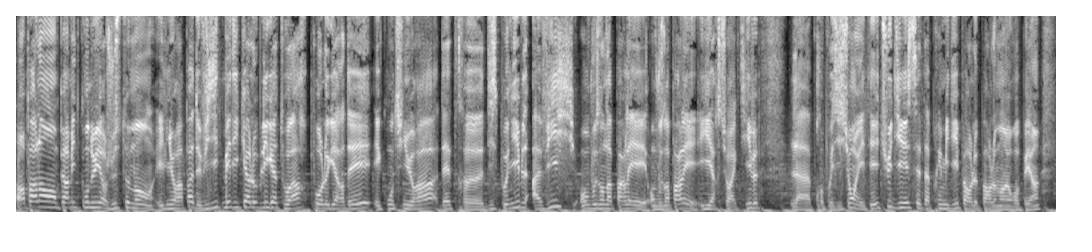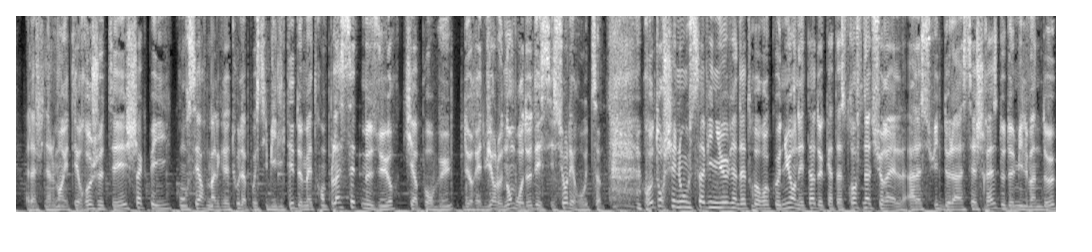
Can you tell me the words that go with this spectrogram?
En parlant permis de conduire, justement, il n'y aura pas de visite médicale obligatoire pour le garder et continuera d'être euh, disponible à vie. On vous en a parlé, on vous en parlait hier sur Active. La proposition a été étudiée cet après-midi par le Parlement européen. Elle a finalement été rejetée. Chaque pays conserve malgré tout la possibilité de mettre en place cette mesure qui a pour but de réduire le nombre de décès sur les routes. Retour chez nous, Savigneux vient d'être reconnu en état de catastrophe naturelle à la suite de la sécheresse de 2022.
